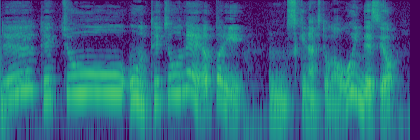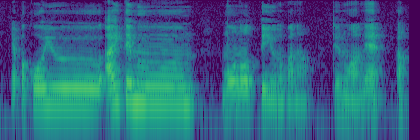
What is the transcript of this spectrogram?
で手帳うん手帳ねやっぱり、うん、好きな人が多いんですよ。やっぱこういうアイテムものっていうのかな。っていうのはねあ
